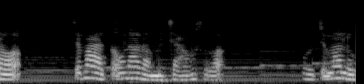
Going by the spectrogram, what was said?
တော့ကျမက3လတော့မကြောက်ဘူးဆိုတော့ဟိုကျမလို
